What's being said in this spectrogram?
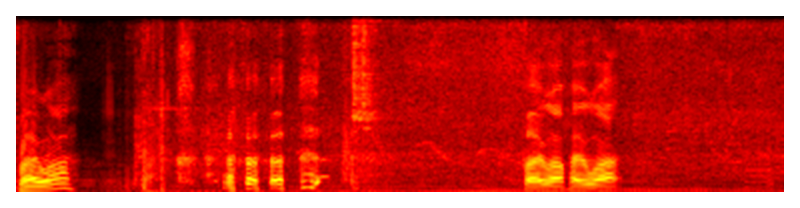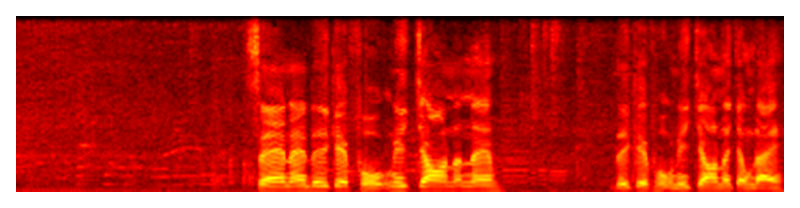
Phê quá. Phê quá phê quá. Xe này đi cây phụ ni tròn anh em. Đi cây phụ ni tròn ở trong đây.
